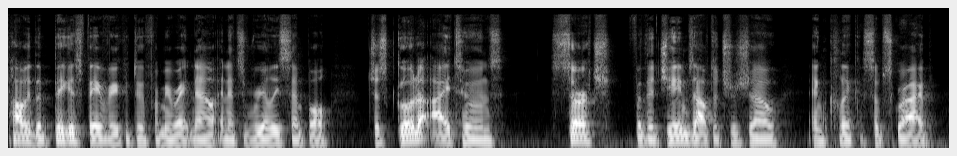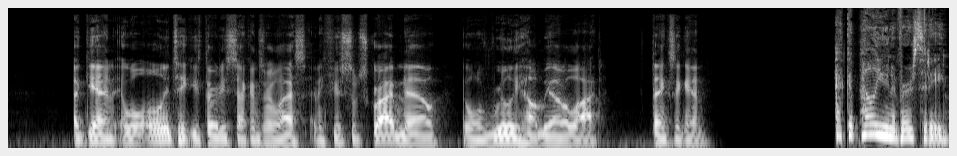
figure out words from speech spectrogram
Probably the biggest favor you could do for me right now, and it's really simple. Just go to iTunes, search for The James Altucher Show, and click subscribe. Again, it will only take you 30 seconds or less, and if you subscribe now, it will really help me out a lot. Thanks again. At Capella University,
